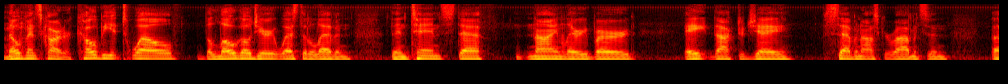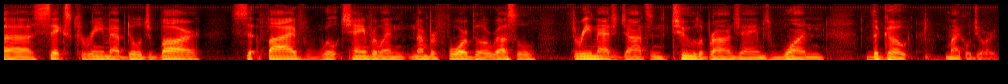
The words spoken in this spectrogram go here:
No Vince Carter. Kobe at 12. The logo, Jerry West at 11. Then 10, Steph. 9, Larry Bird. 8, Dr. J. 7, Oscar Robinson. Uh, 6, Kareem Abdul Jabbar. 5, Wilt Chamberlain. Number 4, Bill Russell. 3, Magic Johnson. 2, LeBron James. 1, the GOAT, Michael Jordan.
